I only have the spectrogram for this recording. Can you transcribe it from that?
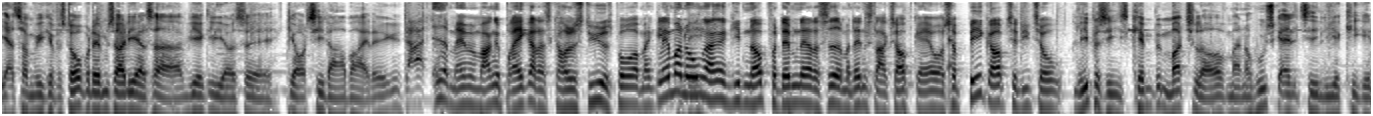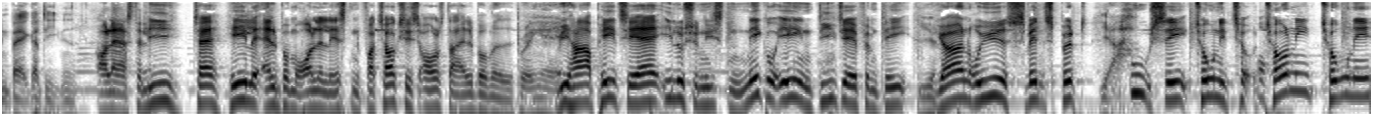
Ja, som vi kan forstå på dem, så har de altså virkelig også uh, gjort sit arbejde, ikke? Der er med med mange brikker, der skal holde styres på, og man glemmer okay. nogle gange at give den op for dem der, der sidder med den slags opgaver. Så big up til de to. Lige præcis. Kæmpe much love, man. Og husk altid lige at kigge ind bag gardinet. Og lad os da lige tage hele albumrollelisten fra Toxis All Star albumet. It. Vi har PTA, Illusionisten, Nico 1, DJ FMD, yeah. Jørgen Ryge, Svend Spødt, Yeah. UC, Tony, to- Tony, Tony,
